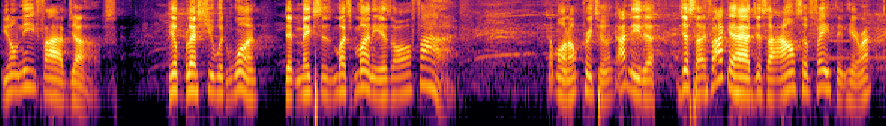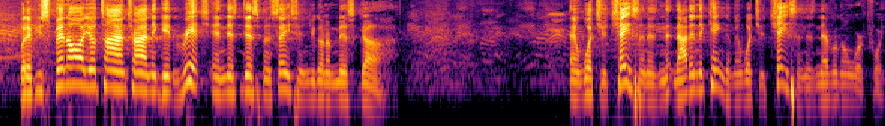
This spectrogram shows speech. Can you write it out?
You don't need five jobs. He'll bless you with one that makes as much money as all five. Come on, I'm preaching. I need a just a, if I could have just an ounce of faith in here, right? But if you spend all your time trying to get rich in this dispensation, you're going to miss God. And what you're chasing is not in the kingdom, and what you're chasing is never going to work for you.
